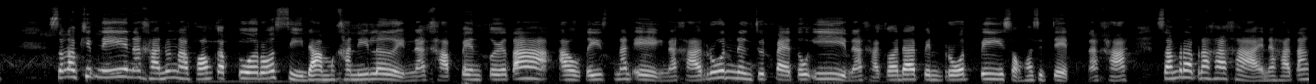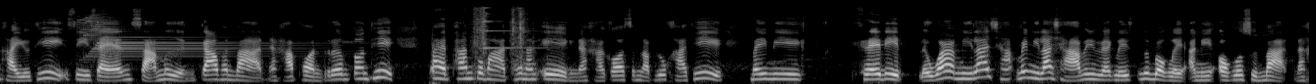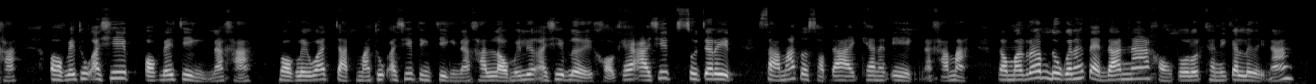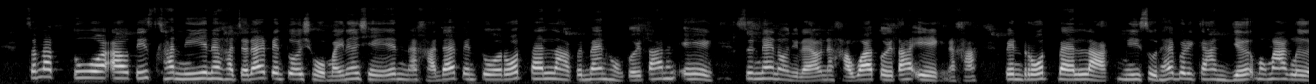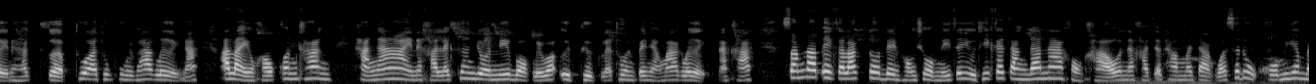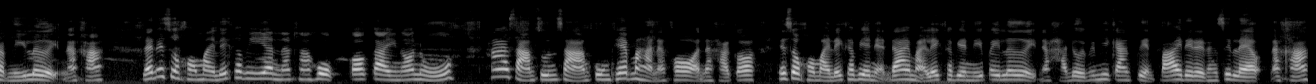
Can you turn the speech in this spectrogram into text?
สำหรับคลิปนี้นะคะนุ่นมาพร้อมกับตัวรถสีดำคันนี้เลยนะคะเป็น Toyota Altis นั่นเองนะคะ รุ่น 1.8 ตัว E นะคะก็ได้เป็นรถปี 2017 นะคะสำหรับราคาขายนะคะ ตั้งขายอยู่ที่ 439,000 บาทนะคะ ผ่อนเริ่มต้นที่ 8,000 กว่าบาทเท่านั้นเองนะคะ ก็สำหรับลูกค้าที่ไม่มีเครดิตหรือว่ามีล่าช้าไม่มีล่าช้าไม่มีแบ็คลิสต์นุ่นบอกเลยอันนี้ออกรถศูนย์บาทนะคะ ออกได้ทุกอาชีพออกได้จริงนะคะ บอกเลยว่าจัดมาทุกอาชีพจริง ๆนะคะ เราไม่เลือกอาชีพเลย ขอแค่อาชีพสุจริต สามารถตรวจสอบได้แค่นั้นเองนะคะมาเรามาเริ่มดูกันตั้งแต่ด้านหน้าของตัวรถคันนี้กันเลยนะ สำหรับตัว Altis คันนี้นะคะ จะได้เป็นตัวโฉม Minor Change นะคะ ได้เป็นตัวรถแบรนด์หลักเป็นแบรนด์ของ Toyota นั่นเอง ซึ่งแน่นอนอยู่แล้วนะคะ ว่า Toyota เองนะคะ เป็นรถแบรนด์หลักมีศูนย์ให้บริการเยอะมากๆเลยนะคะ เกือบทั่วทุกภูมิภาคเลยนะอะไหล่ของเขาค่อนข้างหาง่ายนะคะ และเครื่องยนต์นี่บอกเลยว่าอึดถึกและทนเป็นอย่างมากเลยนะคะสำหรับเอกลักษณ์โดดเด่นของโฉมนี้จะอยู่ที่กระจังด้านหน้าของเขานะคะ จะทำมาจากวัสดุโครเมียมแบบนี้เลยนะคะ และในส่วนของหมายเลขทะเบียนนะคะ6กไก่นหนู 5303 กรุงเทพมหานครนะคะ ก็ในส่วนของหมายเลขทะเบียนเนี่ยได้หมายเลขทะเบียนนี้ไปเลยนะคะ โดยไม่มีการเปลี่ยนป้ายใดๆทั้งสิ้นแล้วนะคะ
